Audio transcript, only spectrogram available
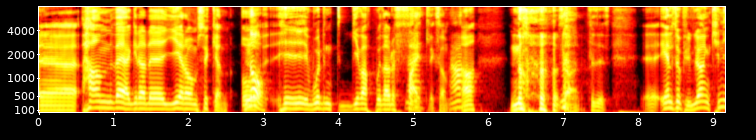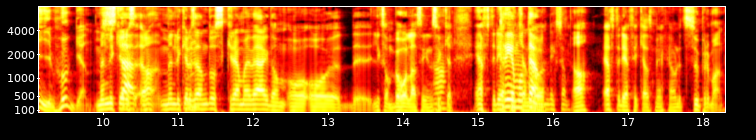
Eh, han vägrade ge dem cykeln. Och No. he wouldn't give up without a fight Nej. liksom. Ja. Ja. No, sa han. Precis. Eh, enligt uppgift blev han knivhuggen. Men lyckades, ja, men lyckades Mm. ändå skrämma iväg dem och, och eh, liksom behålla sin Ja. cykel. Efter det Tre fick mot han en liksom. Ja, efter det fick han smeknamnet Superman.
